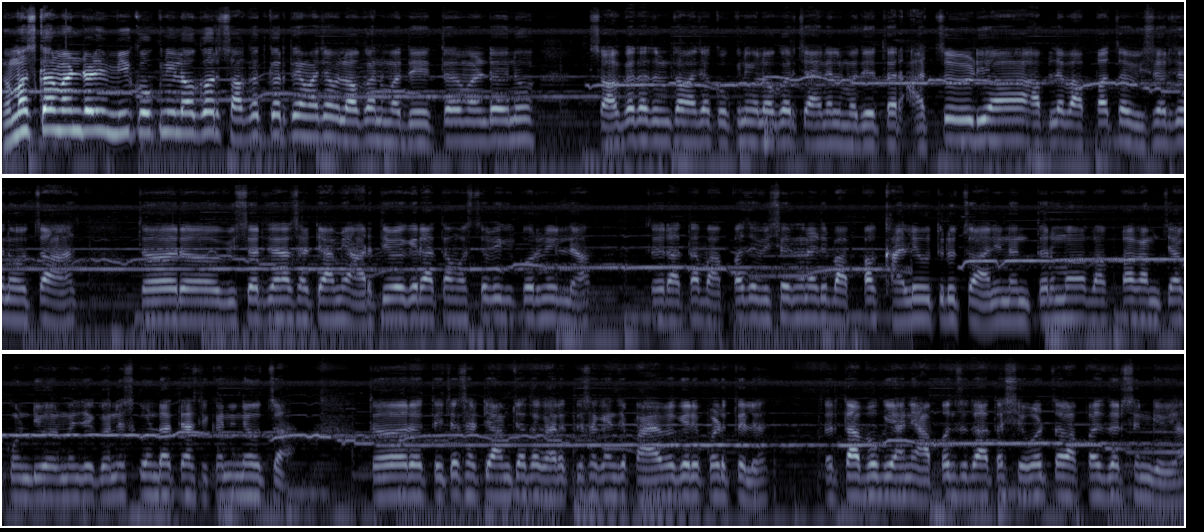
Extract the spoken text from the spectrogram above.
नमस्कार मंडळी मी कोकणी लॉगर स्वागत करते माझ्या व्लॉगांमध्ये तर मंडळीनो स्वागत आहे तुमचं माझ्या कोकणी व्लॉगर चॅनलमध्ये तर आजचा व्हिडिओ हा आपल्या बाप्पाचं विसर्जन होतं. आज तर विसर्जनासाठी आम्ही आरती वगैरे आता मस्तपैकी करून येईल तर आता बाप्पाच्या विसर्जनासाठी बाप्पा खाली उतरूचो आणि नंतर मग बाप्पाक आमच्या कोंडीवर म्हणजे गणेश कोंडा त्या ठिकाणी नेवचा तर त्याच्यासाठी आमच्या आता घरातले सगळ्यांचे पाया वगैरे पडतील. तर त्या बघूया आणि आपण सुद्धा आता शेवटचं बाप्पाचं दर्शन घेऊया.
